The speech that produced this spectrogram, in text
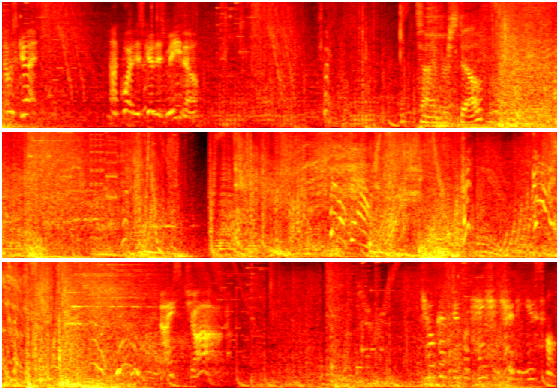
That was good. Not quite as good as me, though. Time for stealth. Settle down. Got it. Nice job. Kyoka's duplication should be useful.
